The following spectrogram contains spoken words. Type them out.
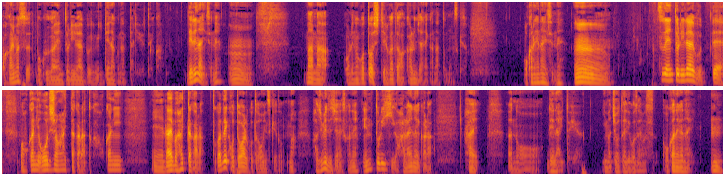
わかります？僕がエントリーライブに出なくなった理由。出れないんですよね。うん。まあまあ、俺のことを知ってる方はわかるんじゃないかなと思うんですけど。お金がないですよね。うん。普通エントリーライブって、まあ、他にオーディション入ったからとか、他に、えー、ライブ入ったからとかで断ることが多いんですけど、まあ、初めてじゃないですかね。エントリー費が払えないから、はい、あのー、出ないという、今状態でございます。お金がない。うん。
